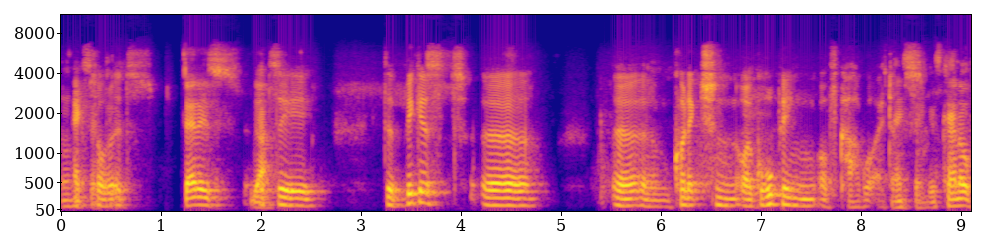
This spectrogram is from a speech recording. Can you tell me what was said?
Exactly. So it's that is yeah. it's the the biggest uh, uh, collection or grouping of cargo items. Exactly. It's kind of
